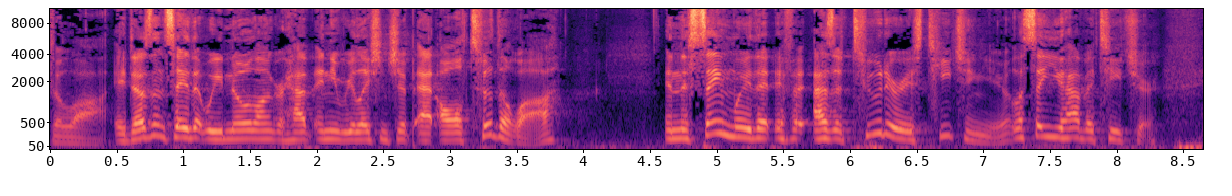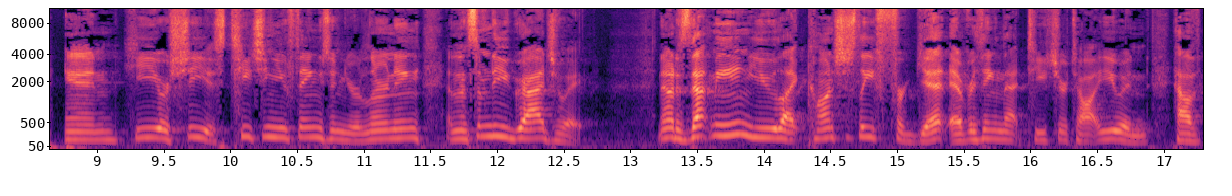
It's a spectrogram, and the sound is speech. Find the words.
the law. It doesn't say that we no longer have any relationship at all to the law. In the same way that if as a tutor is teaching you, let's say you have a teacher and he or she is teaching you things and you're learning and then someday you graduate. Now, does that mean you like consciously forget everything that teacher taught you and have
